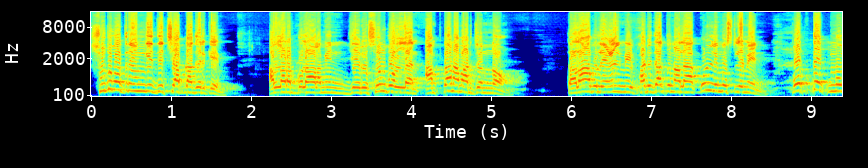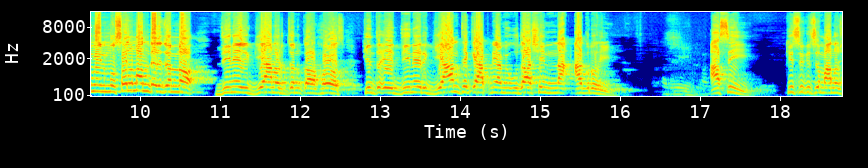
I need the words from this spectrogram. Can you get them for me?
শুধুমাত্র ইঙ্গিত দিচ্ছি আপনাদেরকে। আল্লাহ রাব্বুল আলামিন যে রসুল বললেন, আপনার আমার জন্য তালাবুল ইলমি ফারিদাতুন আলা কুল্লি মুসলিমিন। প্রত্যেক মুমিন মুসলমানদের জন্য দিনের জ্ঞান অর্জন করা ফরজ। কিন্তু এই দিনের জ্ঞান থেকে আপনি আমি উদাসীন না আগ্রহী? আসি। কিছু কিছু মানুষ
